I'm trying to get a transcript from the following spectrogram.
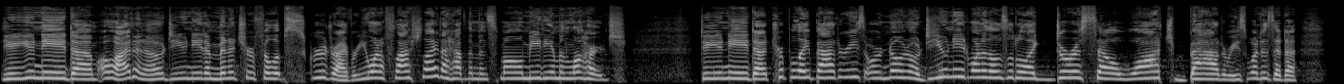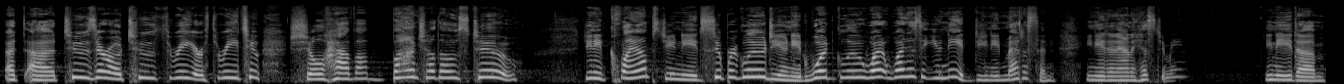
Do you need, um, oh, I don't know, do you need a miniature Phillips screwdriver? You want a flashlight? I have them in small, medium, and large. Do you need uh, AAA batteries? Or no, no, do you need one of those little like Duracell watch batteries? What is it, a, a, a 2023 or 32? She'll have a bunch of those too. Do you need clamps? Do you need super glue? Do you need wood glue? What, what is it you need? Do you need medicine? You need an antihistamine? You need, um,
